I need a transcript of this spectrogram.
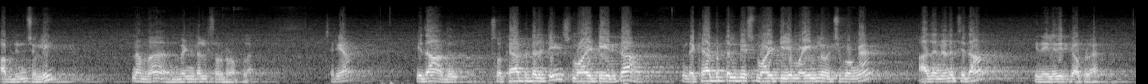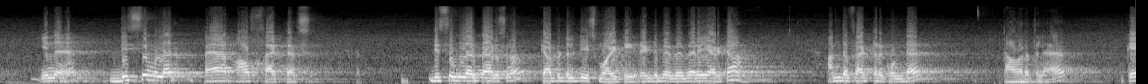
அப்படின்னு சொல்லி நம்ம மெண்டல் சொல்கிறப்பல சரியா? இதான் அது. So capital T small T இருக்கா? இந்த கேபிட்டல் டி ஸ்மால் மைண்டில் வச்சுக்கோங்க. அதை நினச்சி தான் இதை எழுதியிருக்காப்புல. என்ன? Dissimilar pair of factors dissimilar பேர்ஸ்னால் கேபிட்டல் டி ஸ்மால் டி ரெண்டுமே வெவ்வேறையாக இருக்கா? அந்த ஃபேக்டர் கொண்ட தாவரத்தில் ஓகே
